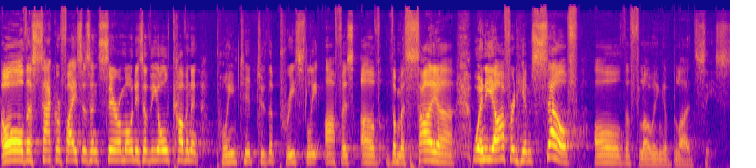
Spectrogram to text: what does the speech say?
All the sacrifices and ceremonies of the Old Covenant pointed to the priestly office of the Messiah. When he offered himself, all the flowing of blood ceased.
